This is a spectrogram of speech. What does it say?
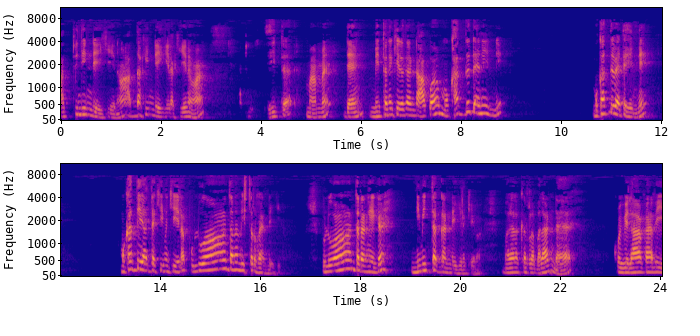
අත්විඳින්නයි කියනවා අත්දකින්නයි කියලා කියනවා හිත මම දැන් මෙතන කියලා දැනට ආපුවා මොකද්ද දැනෙන්නේ මොකද්ද වැටෙන්නේ මොකද්ද ඒ අත්දැකීම කියලා පුළුවන් තරම් විස්තර හොයන්නේ කියලා. පුළුවන් තරම් ඒක නිමිත්තක් ගන්නයි කියලා කියනවා. බලලා කරලා බලන්න කොයි වෙලාවකරි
